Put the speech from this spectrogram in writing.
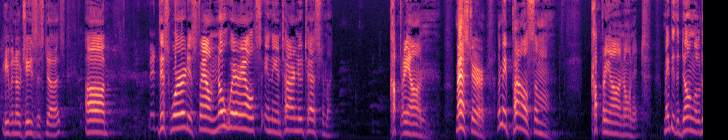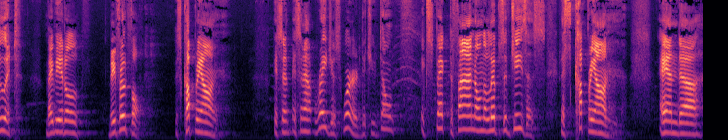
even though Jesus does. Uh, this word is found nowhere else in the entire New Testament. Kaprion. Master, let me pile some kaprion on it. Maybe the dung will do it. Maybe it'll be fruitful. It's kaprion. It's, a, it's an outrageous word that you don't expect to find on the lips of Jesus. It's kaprion. And, uh,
